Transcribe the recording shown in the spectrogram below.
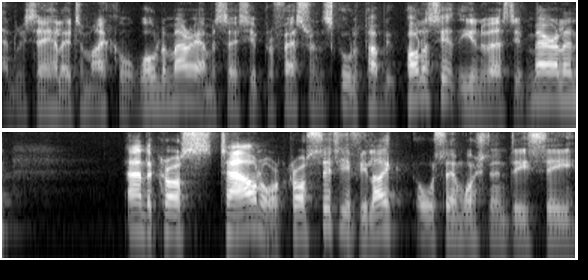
And we say hello to Michael Woldemariam. I'm Associate Professor in the School of Public Policy at the University of Maryland and across town or across city, if you like, also in Washington, D.C.,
